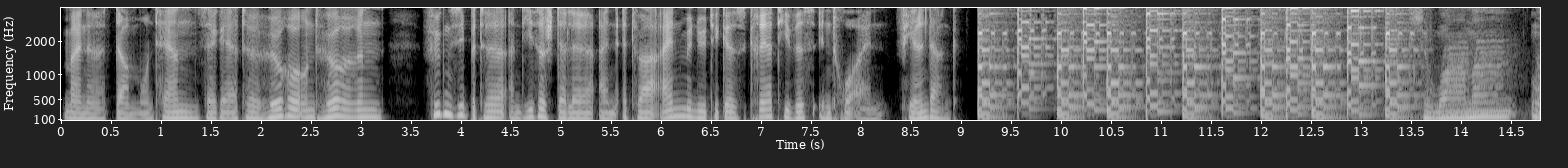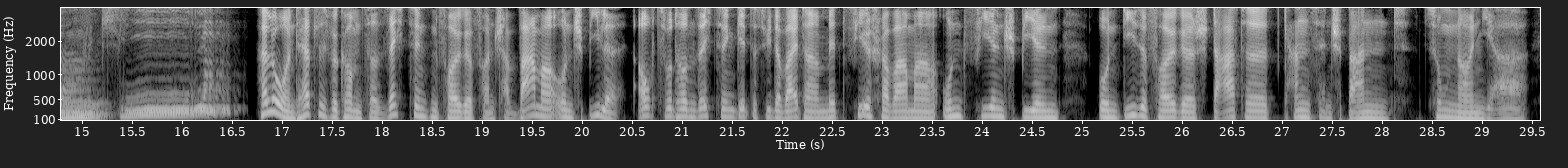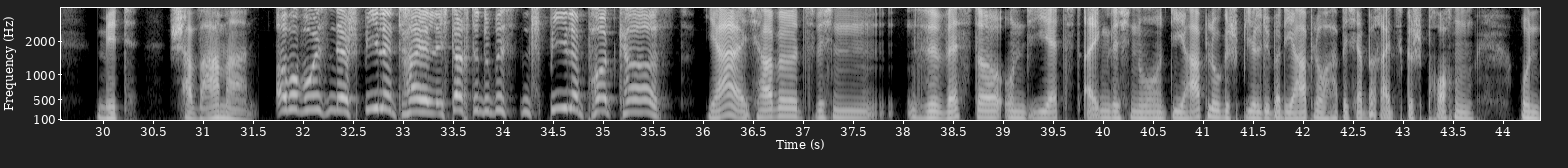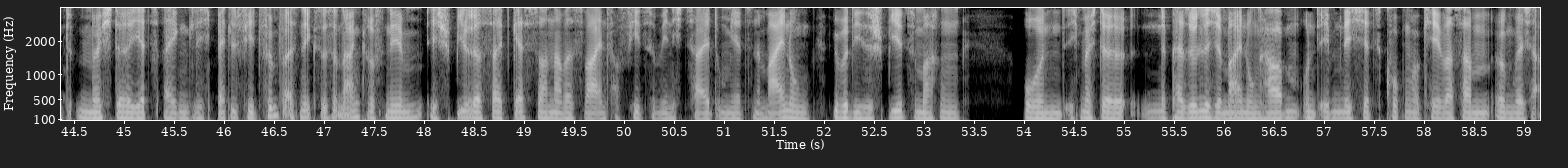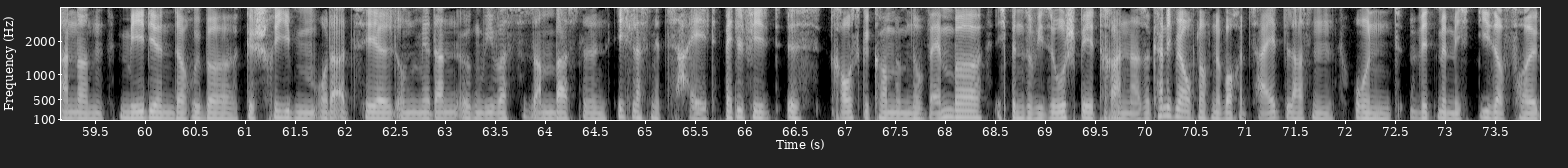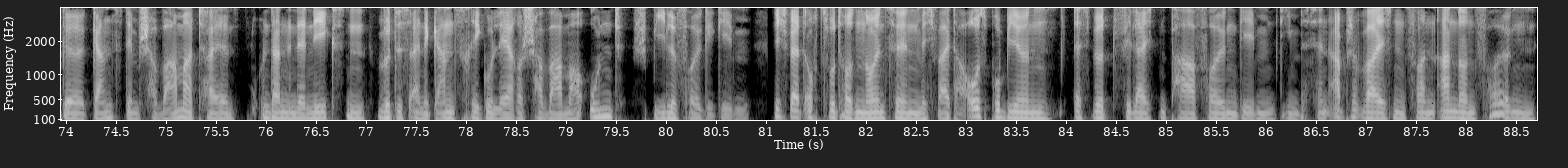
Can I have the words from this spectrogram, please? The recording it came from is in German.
Meine Damen und Herren, sehr geehrte Hörer und Hörerinnen, fügen Sie bitte an dieser Stelle ein etwa einminütiges kreatives Intro ein. Vielen Dank. Shawarma und Spiele. Hallo und herzlich willkommen zur 16. Folge von Shawarma und Spiele. Auch 2016 geht es wieder weiter mit viel Shawarma und vielen Spielen und diese Folge startet ganz entspannt zum neuen Jahr mit Shawarma. Aber wo ist denn der Spieleteil? Ich dachte, du bist ein Spiele-Podcast. Ja, ich habe zwischen Silvester und jetzt eigentlich nur Diablo gespielt. Über Diablo habe ich ja bereits gesprochen und möchte jetzt eigentlich Battlefield 5 als nächstes in Angriff nehmen. Ich spiele das seit gestern, aber es war einfach viel zu wenig Zeit, um jetzt eine Meinung über dieses Spiel zu machen und ich möchte eine persönliche Meinung haben und eben nicht jetzt gucken, okay, was haben irgendwelche anderen Medien darüber geschrieben oder erzählt und mir dann irgendwie was zusammenbasteln. Ich lasse mir Zeit. Battlefield ist rausgekommen im November. Ich bin sowieso spät dran, also kann ich mir auch noch eine Woche Zeit lassen und widme mich dieser Folge ganz dem Shawarma-Teil. Und dann in der nächsten wird es eine ganz reguläre Shawarma- und Spielefolge geben. Ich werde auch 2019 mich weiter ausprobieren. Es wird vielleicht ein paar Folgen geben, die ein bisschen abweichen von anderen Folgen.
